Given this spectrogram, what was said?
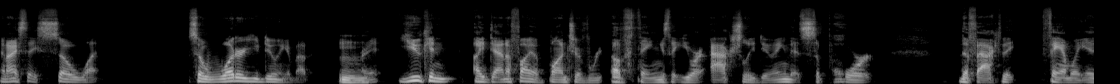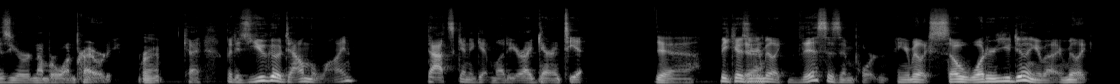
And I say, so what? So what are you doing about it? Mhm. right you can identify a bunch of re- of things that you are actually doing that support the fact that family is your number one priority Right. okay but as you go down the line that's going to get muddier i guarantee it Yeah. because you're going to be like this is important and you're going to be like so what are you doing about it and be like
